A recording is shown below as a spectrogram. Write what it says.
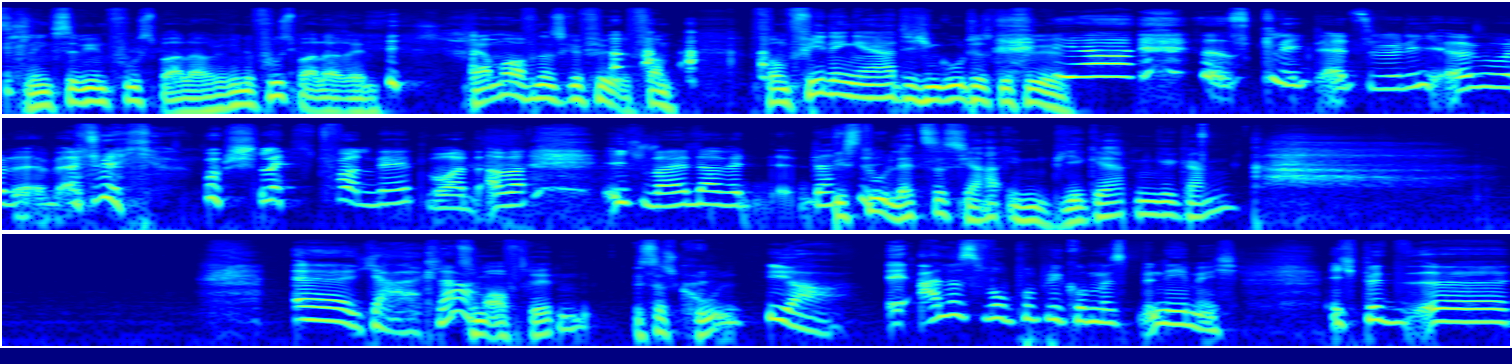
Jetzt klingst du wie ein Fußballer oder wie eine Fußballerin. Ich habe ein offenes Gefühl. Vom, vom Feeling her hatte ich ein gutes Gefühl. ja, das klingt, als würde ich irgendwo, als wäre ich irgendwo schlecht vernäht worden. Aber ich meine damit, dass Bist du letztes Jahr in Biergärten gegangen Äh, ja, klar. zum Auftreten? Ist das cool? Ja, äh, alles, wo Publikum ist, nehme ich. Ich bin, äh,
